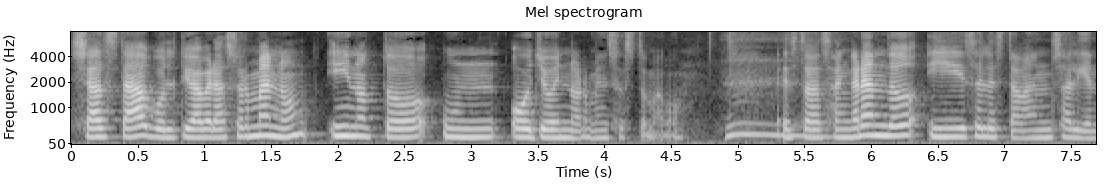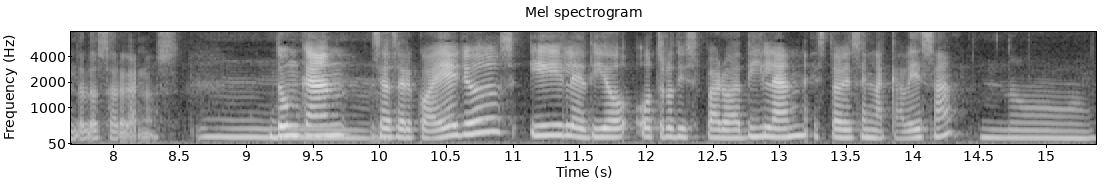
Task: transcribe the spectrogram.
Shasta volteó a ver a su hermano y notó un hoyo enorme en su estómago. Estaba sangrando y se le estaban saliendo los órganos. Duncan se acercó a ellos y le dio otro disparo a Dylan, esta vez en la cabeza, No.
